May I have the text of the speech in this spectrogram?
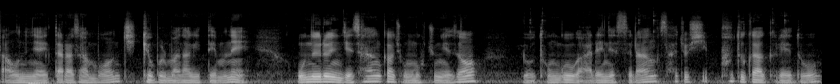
나오느냐에 따라서 한번 지켜볼 만하기 때문에 오늘은 이제 상한가 종목 중에서 요 동국 RNS랑 사조 시푸드가 그래도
